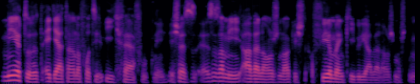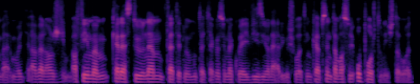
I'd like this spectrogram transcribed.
miért tudott egyáltalán a foci így felfutni. És ez, ez az, ami Avalanche-nak, és a filmen kívüli Avalanche most, mert hogy Avalanche a filmen keresztül nem feltétlenül mutatják azt, hogy mekkora egy vizionárius volt, inkább szerintem az, hogy opportunista volt.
